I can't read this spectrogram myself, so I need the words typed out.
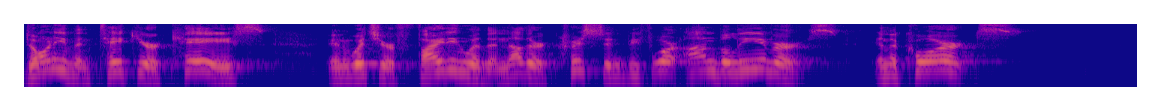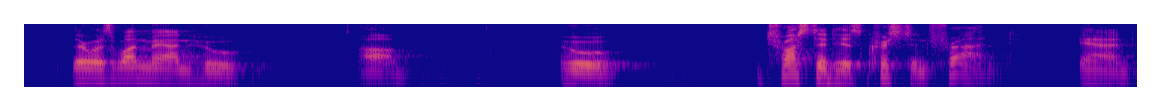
don't even take your case in which you're fighting with another Christian before unbelievers in the courts. There was one man who, um, who trusted his Christian friend and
